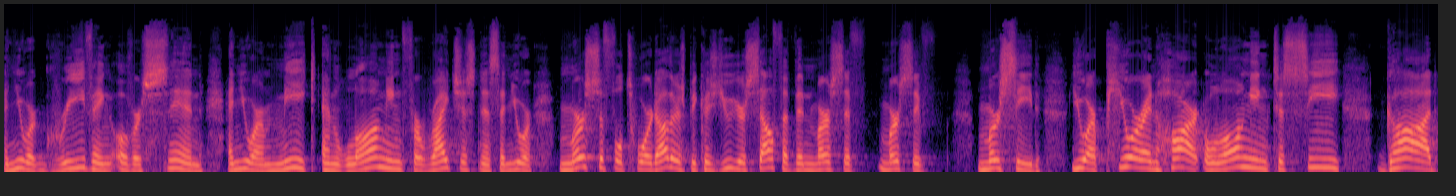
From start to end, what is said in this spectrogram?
and you are grieving over sin, and you are meek and longing for righteousness, and you are merciful toward others because you yourself have been mercif- mercif- mercied. You are pure in heart, longing to see God,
